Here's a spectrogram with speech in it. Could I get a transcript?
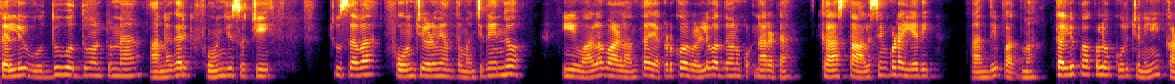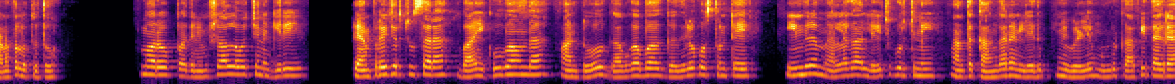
తల్లి వద్దు వద్దు అంటున్న అన్నగారికి ఫోన్ చేసి వచ్చి చూసావా ఫోన్ చేయడం ఎంత మంచిదైందో? ఇవాళ వాళ్ళంతా ఎక్కడికో వెళ్ళి వద్దాం అనుకుంటున్నారట కాస్త ఆలస్యం కూడా అయ్యేది అంది పద్మ. తల్లిపాకలో కూర్చుని కణతలొత్తుతూ. మరో పది నిమిషాల్లో వచ్చిన గిరి టెంపరేచర్ చూసారా? బాగా ఎక్కువగా ఉందా? అంటూ గబగబా గదిలోకి వస్తుంటే ఇందిర మెల్లగా లేచి కూర్చుని అంత కంగారం లేదు. నువ్వు వెళ్ళి ముందు కాఫీ తాగిరా.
